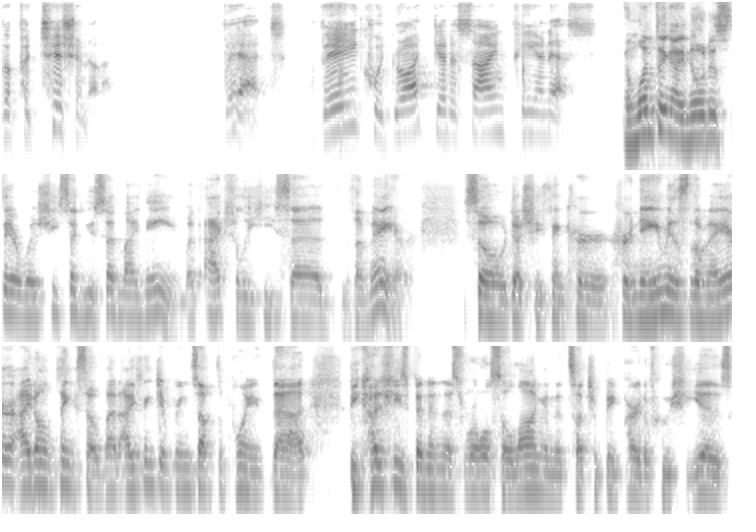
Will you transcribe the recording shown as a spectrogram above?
the petitioner that they could not get a signed PNS. And one thing I noticed there was she said, you said my name, but actually he said the mayor. So does she think her, her name is the mayor? I don't think so, but I think it brings up the point that because she's been in this role so long and it's such a big part of who she is,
